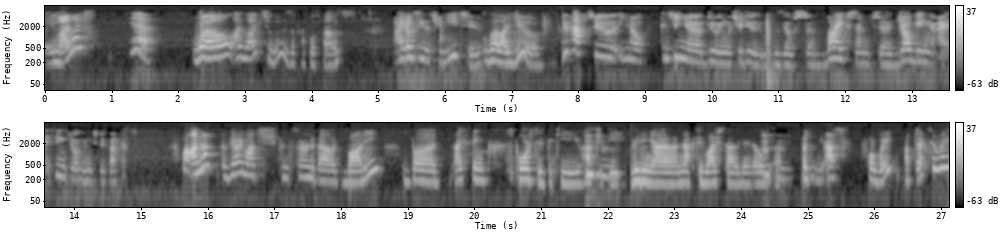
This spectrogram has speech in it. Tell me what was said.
In my life? Yeah. Well, I'd like to lose a couple of pounds. I don't think that you need to. Well, I do. You have to, you know, continue doing what you do with those uh, bikes and uh, jogging. I think you're going to be perfect. Well, I'm not very much concerned about body, but I think sports is the key. You have to be leading an active lifestyle, you know. Uh, but as for weight, objectively,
